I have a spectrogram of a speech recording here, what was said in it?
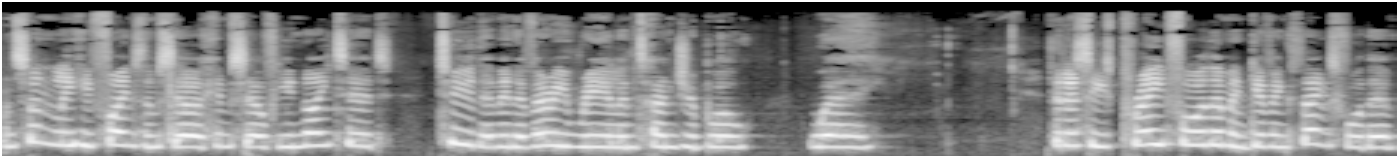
And suddenly he finds himself united to them in a very real and tangible way. That as he's prayed for them and giving thanks for them,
